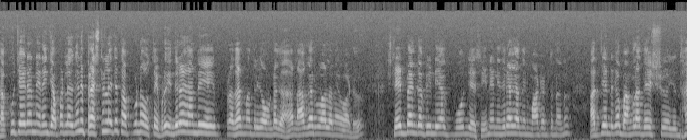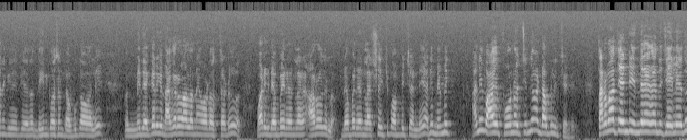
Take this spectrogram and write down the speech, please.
తక్కువ చేయడానికి నేనేం చెప్పట్లేదు కానీ ప్రశ్నలు అయితే తప్పకుండా వస్తాయి. ఇప్పుడు ఇందిరాగాంధీ ప్రధానమంత్రిగా ఉండగా నాగర్వాల్ అనేవాడు స్టేట్ బ్యాంక్ ఆఫ్ ఇండియాకు ఫోన్ చేసి నేను ఇందిరాగాంధీని మాట్లాడుతున్నాను. అర్జెంటుగా బంగ్లాదేశ్ యుద్ధానికి ఏదో దీనికోసం డబ్బు కావాలి. మీ దగ్గరికి నగర్వాల్ అనేవాడు వస్తాడు. వాడికి డెబ్బై రెండు ఆ రోజుల్లో డెబ్బై రెండు లక్షలు ఇచ్చి పంపించండి అని మిమిక్ అని వా ఫోన్ వచ్చింది ఆ డబ్బులు ఇచ్చాడు. తర్వాత ఏంటి? ఇందిరాగాంధీ చేయలేదు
